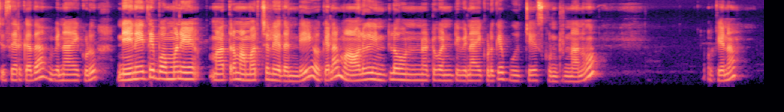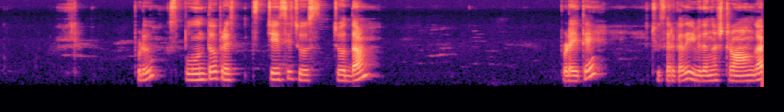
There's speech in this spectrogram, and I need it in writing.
చూసారు కదా వినాయకుడు. నేనైతే బొమ్మని మాత్రం అమర్చలేదండి. ఓకేనా? మామూలుగా ఇంట్లో ఉన్నటువంటి వినాయకుడికే పూజ చేసుకుంటున్నాను. ఓకేనా? ఇప్పుడు స్పూన్తో ప్రెస్ చేసి చూ చూద్దాం. ఇప్పుడైతే చూసారు కదా ఈ విధంగా స్ట్రాంగ్గా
